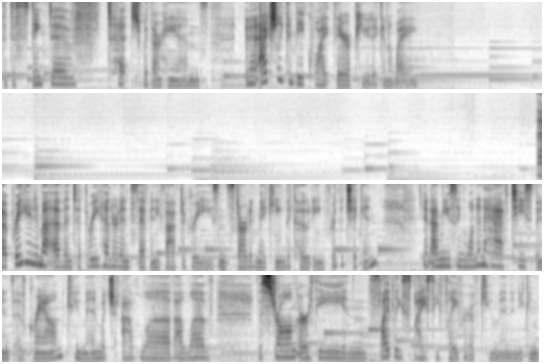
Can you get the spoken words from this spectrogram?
the distinctive touch with our hands, and it actually can be quite therapeutic in a way. I preheated my oven to 375 degrees and started making the coating for the chicken. And I'm using one and a half teaspoons of ground cumin, which I love. I love the strong, earthy, and slightly spicy flavor of cumin. And you can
